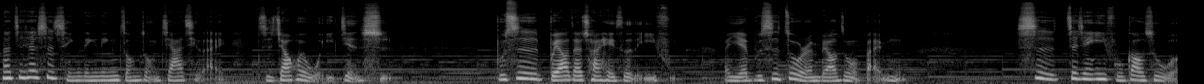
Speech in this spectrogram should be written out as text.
那这些事情林林总总加起来，只教会我一件事，不是不要再穿黑色的衣服。也不是做人不要这么白目，是这件衣服告诉我，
